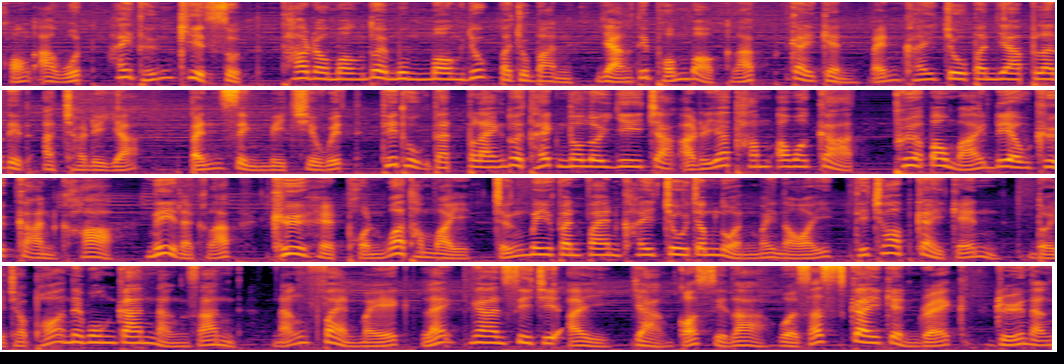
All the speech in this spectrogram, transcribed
ของอาวุธให้ถึงขีดสุด ถ้าเรามองด้วยมุมมองยุคปัจจุบันอย่างที่ผมบอกครับ ไกเกนเป็นไคจูปัญญาประดิษฐ์อัจฉริยะเป็นสิ่งมีชีวิตที่ถูกดัดแปลงด้วยเทคโนโลยีจากอารยธรรมอวกาศ เพื่อเป้าหมายเดียวคือการฆ่า นี่แหละครับ คือเหตุผลว่าทำไม จึงมีแฟนๆไคจูจำนวนไม่น้อย ที่ชอบไก่เกนโดยเฉพาะในวงการหนังสั้น หนังแฟนเมคและงาน CGI อย่าง Godzilla vs ไกเกนเร็กหรือหนัง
